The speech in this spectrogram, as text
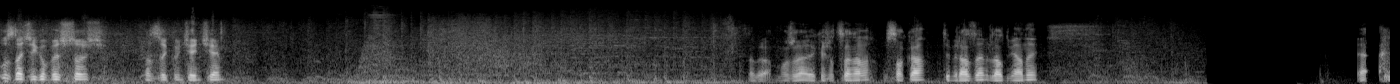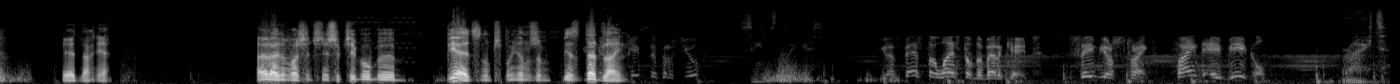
uznać jego wyższość nad zwykłym cięciem. Dobra, może jakaś ocena wysoka tym razem dla odmiany? Nie, jednak nie. Ale Raiden właśnie, czy nie szybciej byłoby biec? No przypominam, że jest deadline. Seems like it. You have passed the last of the barricades. Save your strength. Find a vehicle. Right.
